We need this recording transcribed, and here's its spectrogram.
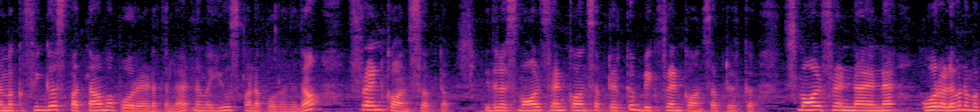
நமக்கு ஃபிங்கர்ஸ் பத்தாமல் போகிற இடத்துல நம்ம யூஸ் பண்ண போகிறது தான் ஃப்ரெண்ட் கான்செப்ட் இதில் ஸ்மால் ஃப்ரெண்ட் கான்செப்ட் இருக்குது பிக் ஃப்ரெண்ட் கான்செப்ட் இருக்குது ஸ்மால் ஃப்ரெண்ட்னா என்ன? ஓரளவு நம்ம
